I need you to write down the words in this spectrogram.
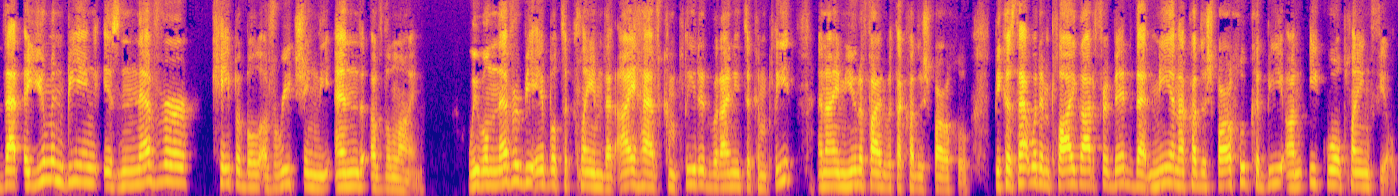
that a human being is never capable of reaching the end of the line. We will never be able to claim that I have completed what I need to complete and I am unified with HaKadosh Baruch Hu. Because that would imply, God forbid, that me and HaKadosh Baruch Hu could be on equal playing field.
